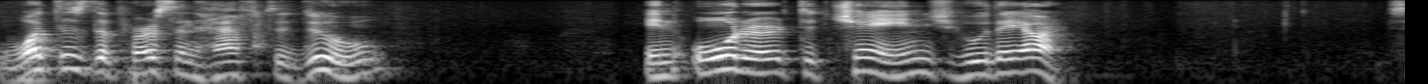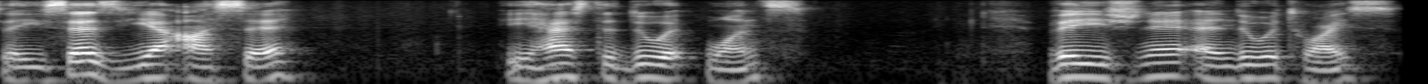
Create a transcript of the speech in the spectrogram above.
what does the person have to do in order to change who they are? So he says, Ya'aseh, he has to do it once. Ve'yishne, and do it twice.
